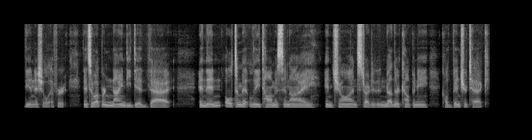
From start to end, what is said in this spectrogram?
the initial effort. And so Upper 90 did that. And then ultimately, Thomas and I and John started another company called Venture Tech.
